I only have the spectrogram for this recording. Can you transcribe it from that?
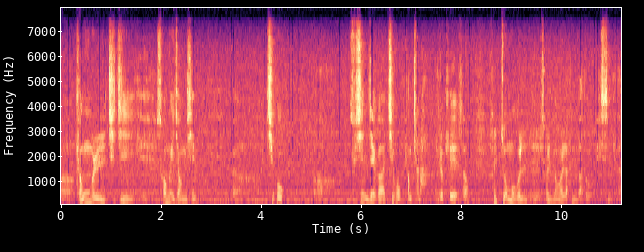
어, 경물 지지 성의 정심 어, 치국 어, 수신제가 치국 평천하 이렇게 해서 팔조목을 설명을 한 바도 있습니다.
